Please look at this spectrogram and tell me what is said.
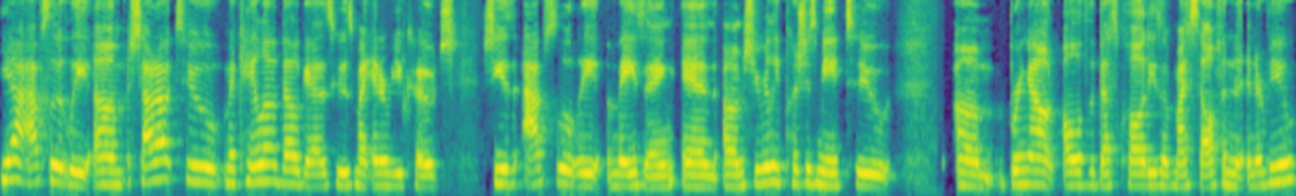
Yeah, absolutely. Um, shout out to Michaela Velguez, who's my interview coach. She is absolutely amazing, and um, she really pushes me to um, bring out all of the best qualities of myself in an interview.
